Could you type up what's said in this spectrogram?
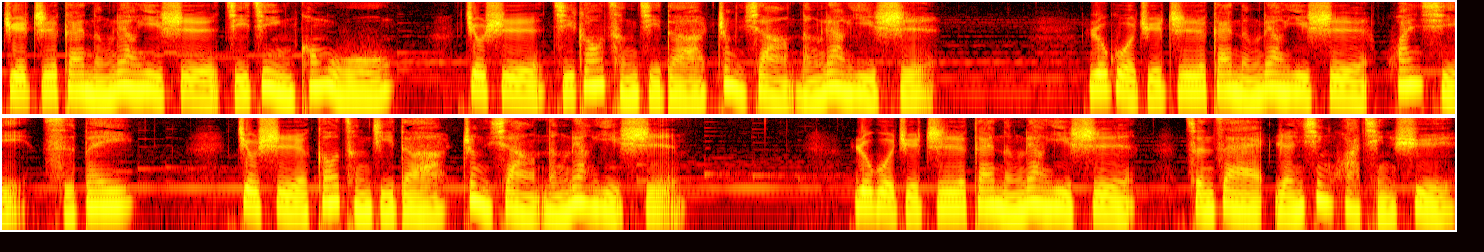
觉知该能量意识极尽空无，就是极高层级的正向能量意识。如果觉知该能量意识欢喜慈悲，就是高层级的正向能量意识。如果觉知该能量意识存在人性化情绪，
